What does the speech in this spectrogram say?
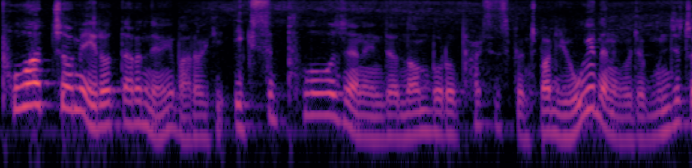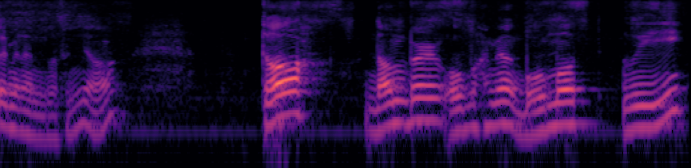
포화점에 이렇다는 내용이 바로 이게 explosion in the number of participants 바로 요게 되는 거죠. 문제점이라는 것은요. the number of 하면 뭐뭐의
